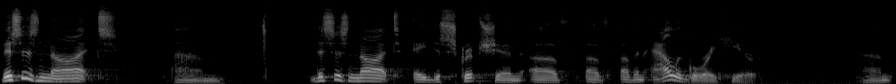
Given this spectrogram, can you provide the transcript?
this is not. Um, this is not a description of, of, of an allegory here. Um,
